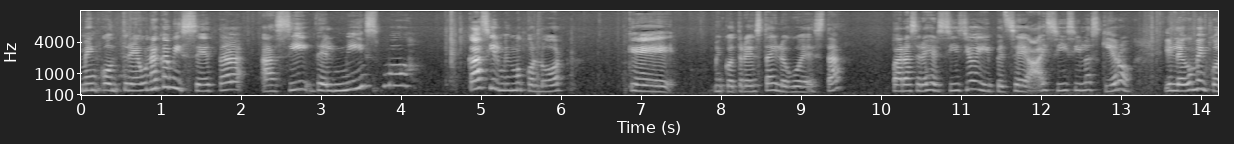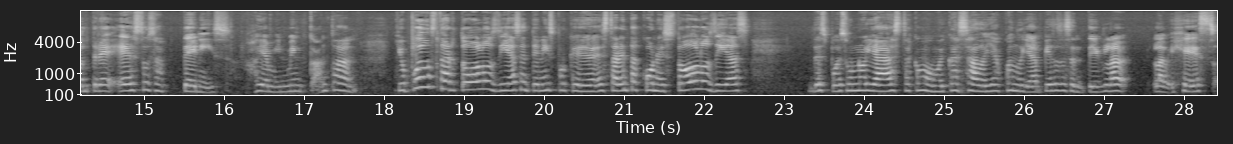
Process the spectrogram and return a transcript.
me encontré una camiseta así del mismo, casi el mismo color que me encontré esta y luego esta para hacer ejercicio y pensé, ay, sí, sí las quiero. Y luego me encontré estos tenis. Ay, a mí me encantan. Yo puedo estar todos los días en tenis porque estar en tacones todos los días, después uno ya está como muy cansado, ya cuando ya empiezas a sentir la, la vejez.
